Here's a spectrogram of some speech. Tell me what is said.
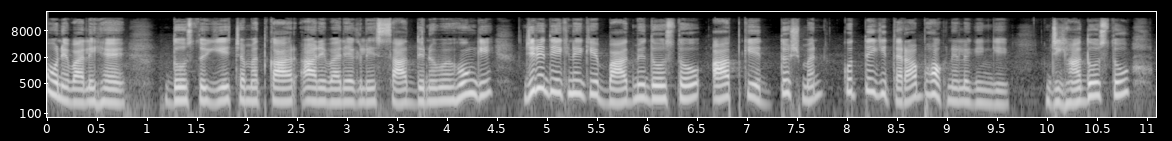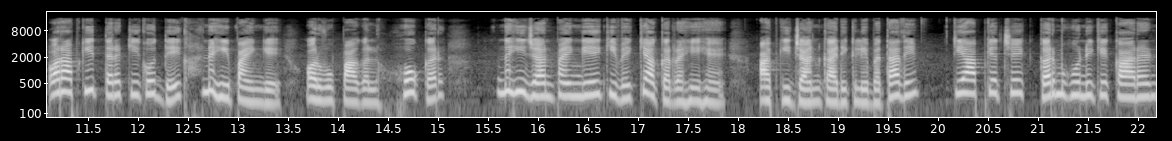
होने वाले हैं। दोस्तों, ये चमत्कार आने वाले अगले सात दिनों में होंगे, जिन्हें देखने के बाद में दोस्तों, आपके दुश्मन कुत्ते की तरह भौंकने लगेंगे। जी हाँ दोस्तों, और आपकी तरक्की को देख नहीं पाएँगे, और वो पागल होकर नहीं जान पाएँगे कि वे क्या कर रहे हैं। आपकी जानकारी के लिए बता दें कि आपके अच्छे कर्म होने के कारण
